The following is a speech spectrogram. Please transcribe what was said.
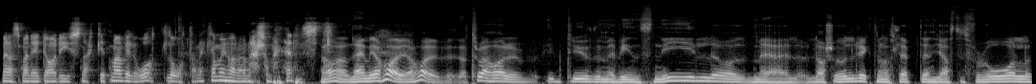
Medan man idag, det är ju snacket man vill åt. Låtarna kan man ju höra när som helst. ja nej, men jag har, jag har, jag tror jag har intervjuer med Vince Neil och med Lars Ulrik när de släppte en Justice for All.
